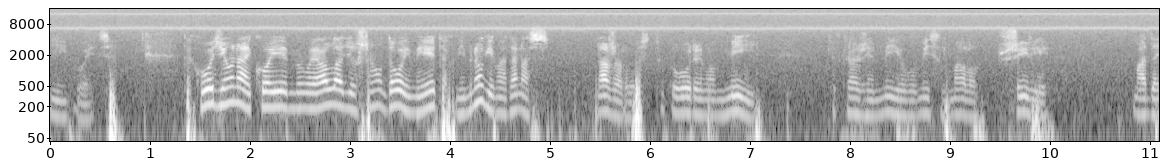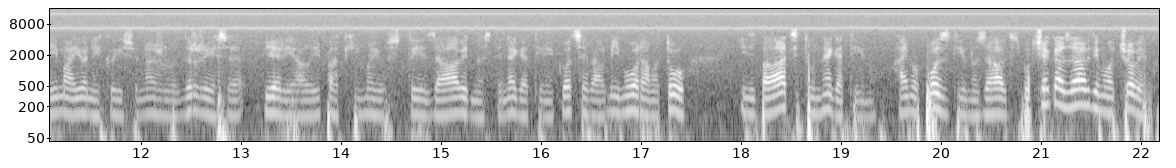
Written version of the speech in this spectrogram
njih dvojice. Također onaj koji je moj Allah Đelšanu dao i metak, mi mnogima danas, nažalost, govorimo mi, kad kažem mi, ovo misli malo širije, mada ima i oni koji su nažalost drže se vjeri, ali ipak imaju te zavidnosti negativne kod sebe, ali mi moramo to izbaciti tu negativnu, hajmo pozitivno zaviditi. Zbog čega zavidimo čovjeku?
